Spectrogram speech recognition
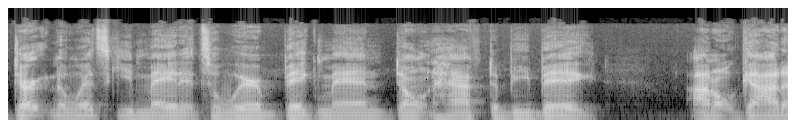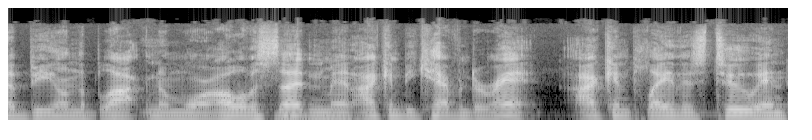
Dirk Nowitzki made it to where big men don't have to be big. I don't gotta be on the block no more. All of a sudden, man, I can be Kevin Durant. I can play this too. And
